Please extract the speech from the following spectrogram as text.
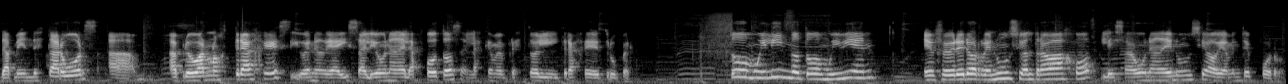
también de Star Wars, a, probarnos trajes y bueno, de ahí salió una de las fotos en las que me prestó el traje de Trooper. Todo muy lindo, todo muy bien. En febrero renuncio al trabajo, les hago una denuncia, obviamente por,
